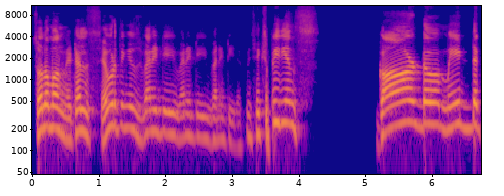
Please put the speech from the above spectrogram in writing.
Solomon, it tells everything is vanity, vanity, vanity. That means experience. God made the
